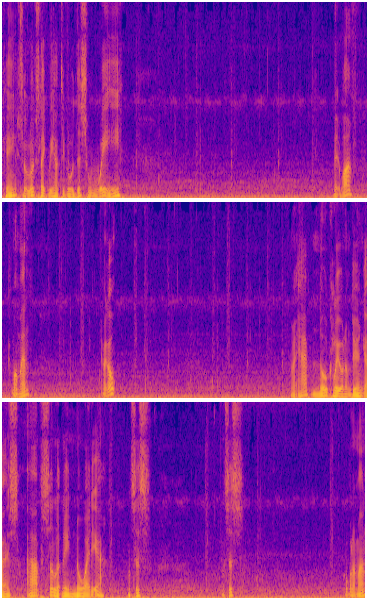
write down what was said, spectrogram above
Okay, so it looks like we have to go this way. Wait, what? Come on, man. Here we go. Right, I have no clue what I'm doing, guys. Absolutely no idea. What's this? What's this? Open it, man.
